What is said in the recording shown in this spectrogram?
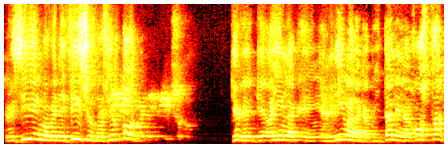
reciben los beneficios, ¿no es cierto? Que, hay en, la, en, Lima, la capital, en la costa.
